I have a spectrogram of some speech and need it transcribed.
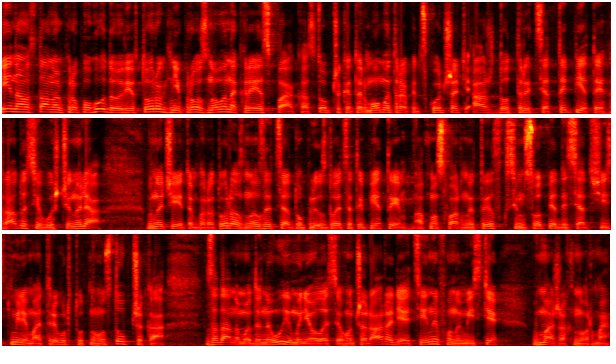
І наостанок про погоду. У вівторок Дніпро знову накриє спека. Стопчики термометра підскочать аж до 35 градусів вище нуля. Вночі температура знизиться до плюс 25. Атмосферний тиск 756 міліметрів ртутного стовпчика. За даними ДНУ імені Олеся Гончара, радіаційний фон у місті в межах норми.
